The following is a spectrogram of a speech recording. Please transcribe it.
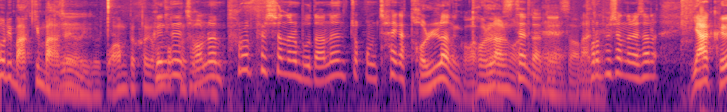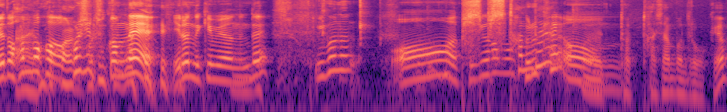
소리 맞긴 맞아요. 음. 이거 완벽하게. 근데 저는 프로페셔널보다는 조금 차이가 덜 나는 것 같아요. 덜 나는 것 스탠다드에서. 네. 프로페셔널에서는 야 그래도 아, humbucker가 humbucker는 훨씬 두껍네 이런 느낌이었는데 이거는 어, 뭐 비슷한데? 그렇게 어. 네, 더, 다시 한번 들어볼게요.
